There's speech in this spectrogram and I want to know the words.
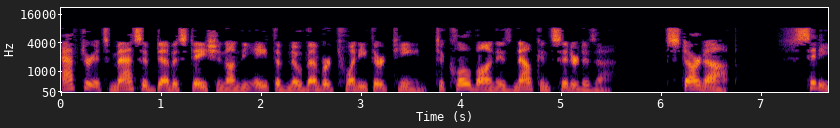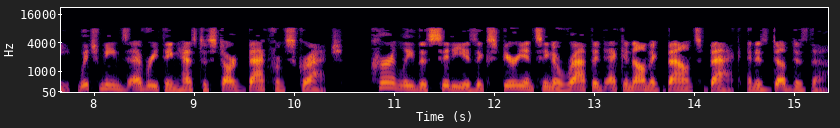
After its massive devastation on 8 November 2013, Tacloban is now considered as a start-up city, which means everything has to start back from scratch. Currently the city is experiencing a rapid economic bounce back, and is dubbed as the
